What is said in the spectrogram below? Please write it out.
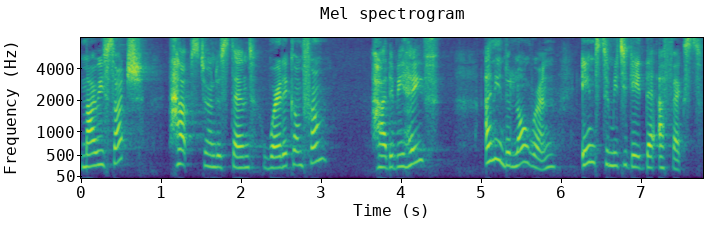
My research helps to understand where they come from, how they behave, and in the long run aims to mitigate their effects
